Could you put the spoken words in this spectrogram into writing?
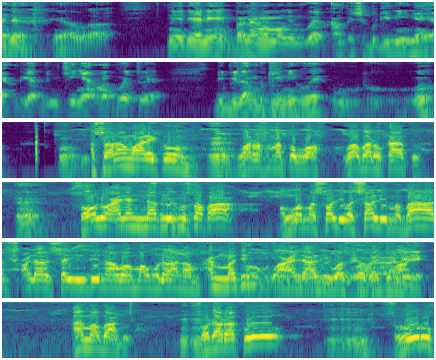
aduh ya Allah. Nih dia nih pernah ngomongin gue sampai sebegininya ya, dia bencinya sama gue tuh ya. Dibilang begini gue, uh, Oh, Assalamualaikum huh? warahmatullahi wabarakatuh. Sallu ala Nabi Mustafa. Allahumma salli wa sallim wa barik ala sayyidina wa maulana Muhammadin wa ala alihi wa sahbihi ajma'in. Amma ba'du. Saudaraku, seluruh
